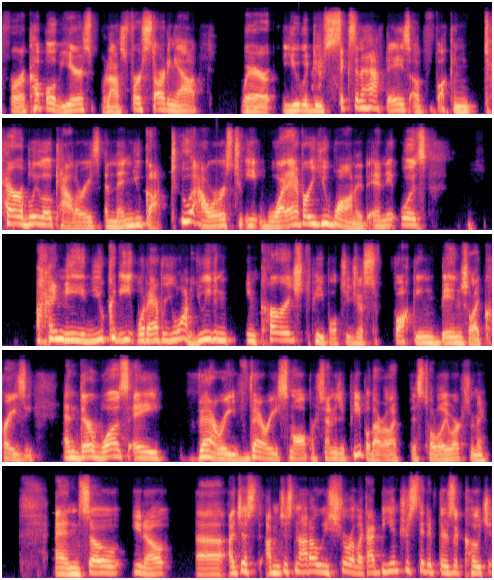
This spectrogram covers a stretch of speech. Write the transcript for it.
for a couple of years when I was first starting out, where you would do six and a half days of fucking terribly low calories, and then you got two hours to eat whatever you wanted, and it was. I mean, you could eat whatever you wanted. You even encouraged people to just fucking binge like crazy. And there was a very, very small percentage of people that were like, this totally works for me. And so, you know, uh, I just I'm just not always sure. Like I'd be interested if there's a coach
